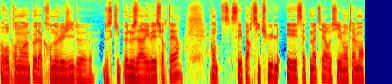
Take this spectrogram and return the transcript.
Reprenons un peu la chronologie de, de ce qui peut nous arriver sur Terre. Quand ces particules et cette matière aussi éventuellement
